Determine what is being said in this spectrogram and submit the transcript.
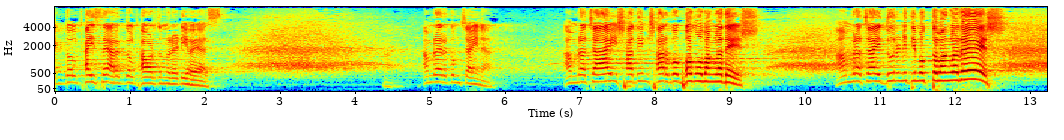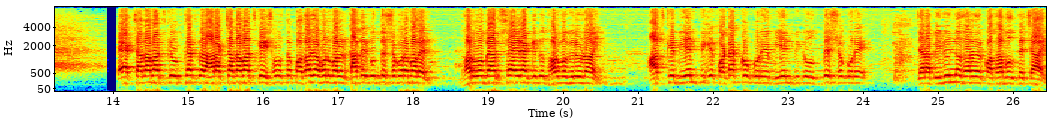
একদল খাইছে আরেক দল খাওয়ার জন্য রেডি হয়ে আছে। হ্যাঁ, আমরা এরকম চাই না। আমরা চাই স্বাধীন সার্বভৌম বাংলাদেশ। আমরা চাই দুর্নীতিমুক্ত বাংলাদেশ। এক চাঁদাবাজকে উৎখাত করে আর এক চাঁদাবাজকে এই সমস্ত কথা যখন বলেন কাদেরকে উদ্দেশ্য করে বলেন? ধর্ম ব্যবসায়ীরা কিন্তু ধর্মভীরু নয়। আজকে বিএনপিকে কটাক্ষ করে বিএনপিকে উদ্দেশ্য করে যারা বিভিন্ন ধরনের কথা বলতে চায়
